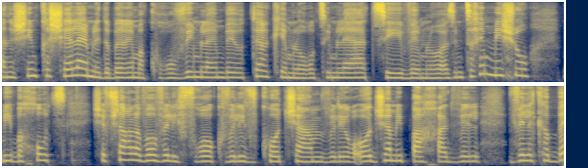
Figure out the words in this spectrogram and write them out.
אנשים קשה להם לדבר עם הקרובים להם ביותר, כי הם לא רוצים להעציב, הם לא... אז הם צריכים מישהו מבחוץ שאפשר לבוא ולפרוק ולבכות שם, ולרעוד שם מפחד, ו, ולקבל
